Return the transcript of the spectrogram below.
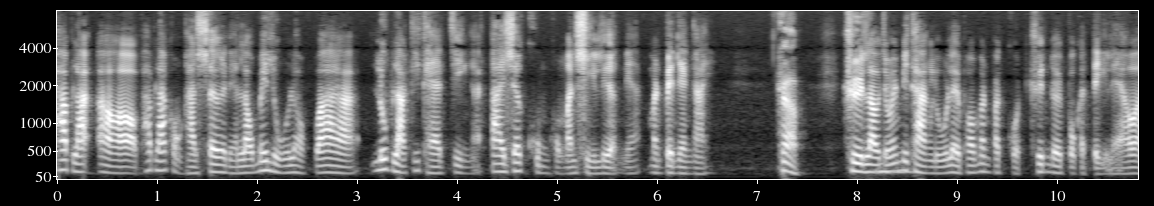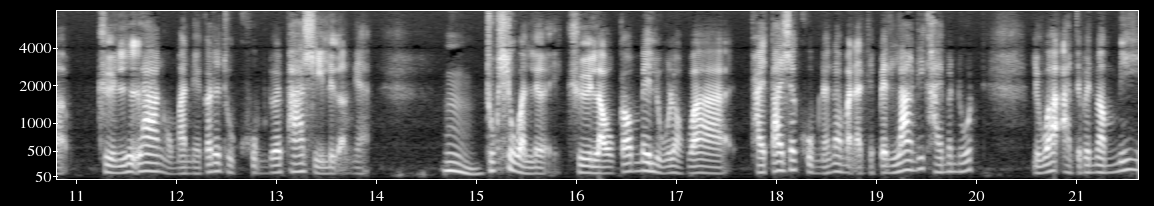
ภาพลักษณ์เอ่อภาพลักษณ์ของฮัสเตอร์เนี่ยเราไม่รู้หรอกว่ารูปลักษณ์ที่แท้จริงอะใต้เสื้อคลุมของมันสีเหลืองเนี่ยมันเป็นยังไง ครับ คือเราจะไม่มีทางรู้เลย เพราะมันปรากฏขึ้นโดยปกติแล้วอะคือร่างของมันเนี่ยก็จะถูกคลุมด้วยผ้าสีเหลืองเนี่ยอืมทุกส่วนเลย คือเราก็ไม่รู้หรอกว่าภายใต้เสื้อคลุมนั้นนะมันอาจจะเป็นร่างที่คล้ายมนุษย์ หรือว่าอาจจะเป็นมัมมี่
